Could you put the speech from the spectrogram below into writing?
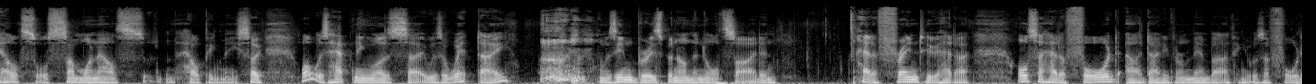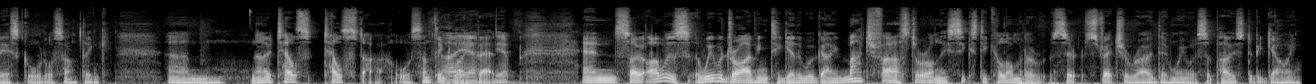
else or someone else helping me. So what was happening was uh, it was a wet day. I was in Brisbane on the north side and had a friend who had a also had a Ford. I don't even remember. I think it was a Ford Escort or something. Um, no, Tels, Telstar or something oh, like yeah, that. Yep. And so I was, we were driving together. We were going much faster on this 60 kilometre stretch of road than we were supposed to be going.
